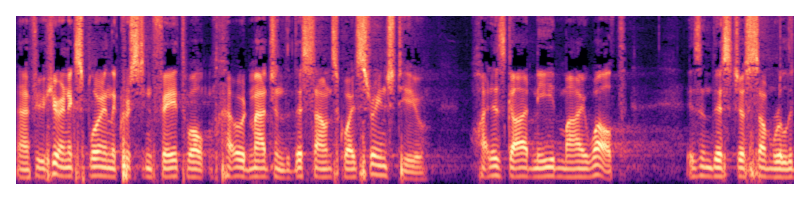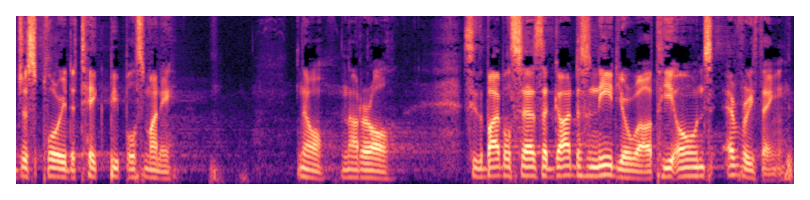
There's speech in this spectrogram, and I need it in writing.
Now, if you're here and exploring the Christian faith, well, I would imagine that this sounds quite strange to you. Why does God need my wealth? Isn't this just some religious ploy to take people's money? No, not at all. See, the Bible says that God doesn't need your wealth, He owns everything.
